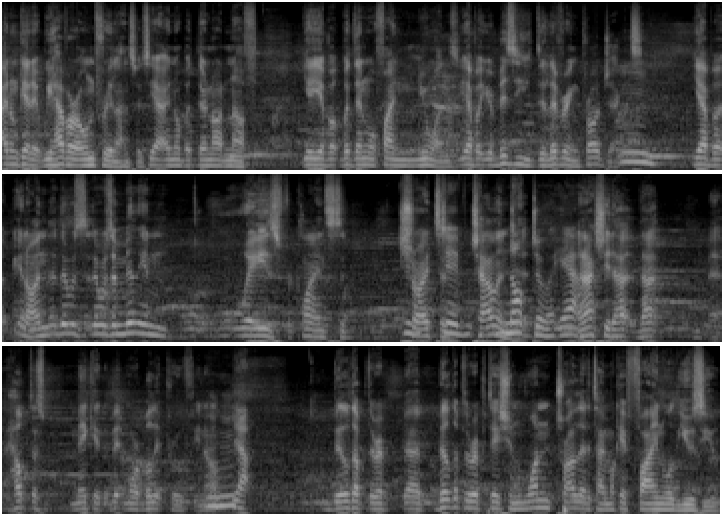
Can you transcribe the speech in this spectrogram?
I don't get it. We have our own freelancers. Yeah, I know, but they're not enough. Yeah, yeah, but but then we'll find new ones. Yeah, but you're busy delivering projects. Hmm. Yeah, but you know, and there was there was a million ways for clients to try to, to challenge not it. do it, yeah. and actually that that helped us make it a bit more bulletproof. You know Yeah. build up the rep- uh, build up the reputation one trial at a time. Okay, fine, we'll use you.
